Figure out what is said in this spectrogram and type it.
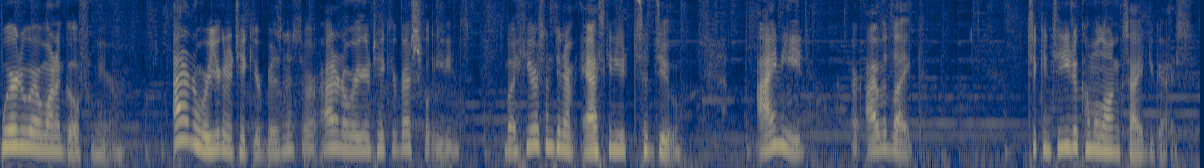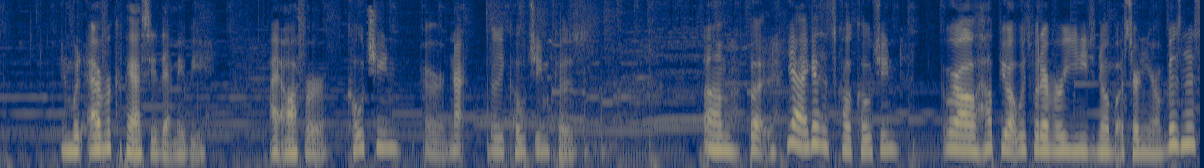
where do I want to go from here? I don't know where you're going to take your business, or I don't know where you're going to take your vegetable eatings. But here's something I'm asking you to do. I need, or I would like, to continue to come alongside you guys in whatever capacity that may be. I offer coaching, or not really coaching because um, but yeah, I guess it's called coaching, where I'll help you out with whatever you need to know about starting your own business.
